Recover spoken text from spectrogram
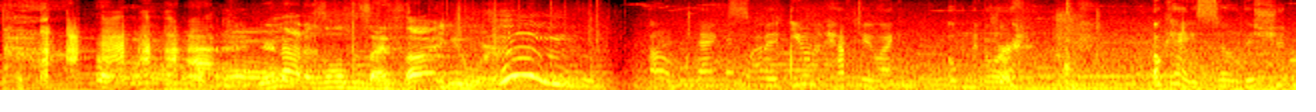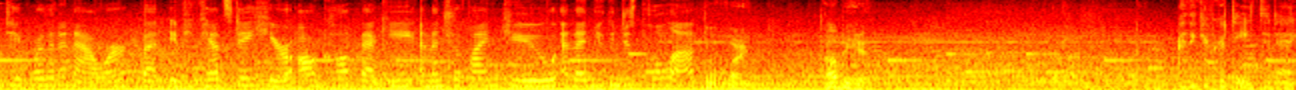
You're not as old as I thought you were. Oh, thanks. But you don't have to. I can open the door. Okay, so this shouldn't take more than an hour, but if you can't stay here, I'll call Becky, and then she'll find you, and then you can just pull up. Don't worry. I'll be here. I think I forgot to eat today.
